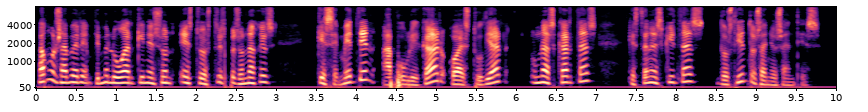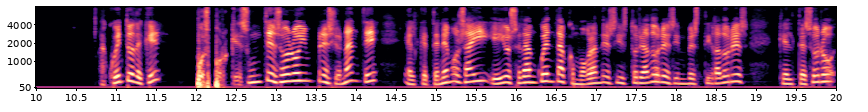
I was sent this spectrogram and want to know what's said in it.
Vamos a ver en primer lugar quiénes son estos tres personajes que se meten a publicar o a estudiar unas cartas que están escritas 200 años antes. ¿A cuento de qué? Pues porque es un tesoro impresionante el que tenemos ahí y ellos se dan cuenta como grandes historiadores, investigadores, que el tesoro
